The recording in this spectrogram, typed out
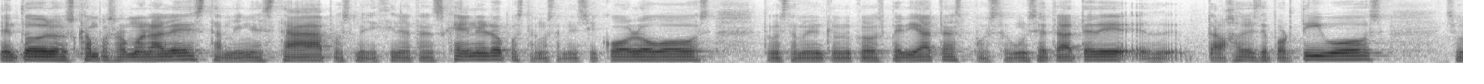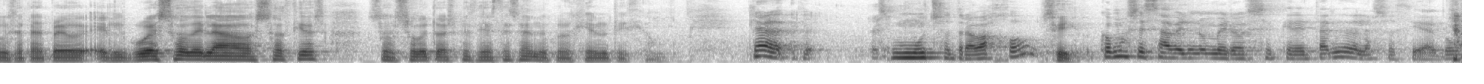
en todos los campos hormonales también está pues, medicina transgénero, pues tenemos también psicólogos, tenemos también los pediatras, pues según se trate de eh, trabajadores deportivos, según se trate, pero el grueso de los socios son sobre todo especialistas en endocrinología y nutrición. Claro, es mucho trabajo. Sí. ¿Cómo se sabe el número secretario de la sociedad? ¿Cómo,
